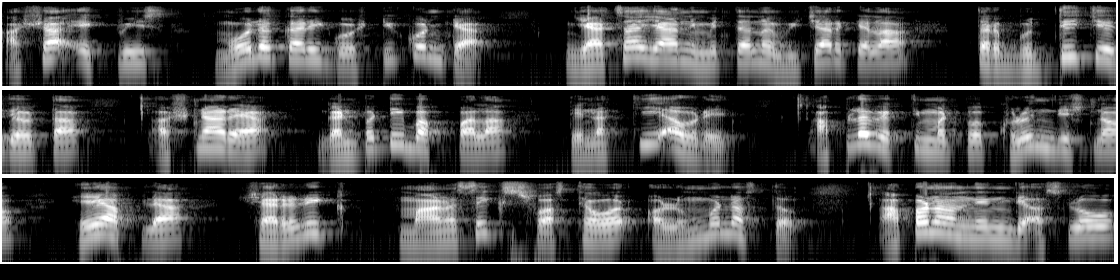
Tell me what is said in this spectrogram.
अशा एकवीस मोदकारी गोष्टी कोणत्या? याचा या निमित्तानं विचार केला तर बुद्धीचे देवता असणाऱ्या गणपती बाप्पाला ते नक्की आवडेल. आपलं व्यक्तिमत्व खुलून दिसणं हे आपल्या शारीरिक मानसिक स्वास्थ्यावर अवलंबून असतं. आपण आनंदी असलो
